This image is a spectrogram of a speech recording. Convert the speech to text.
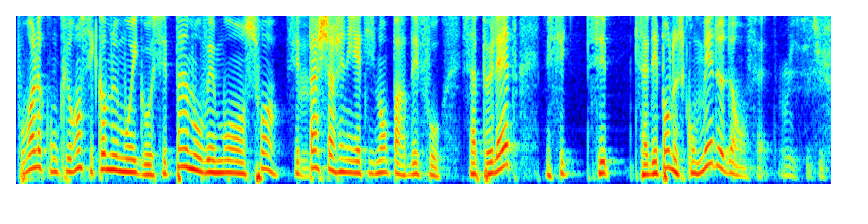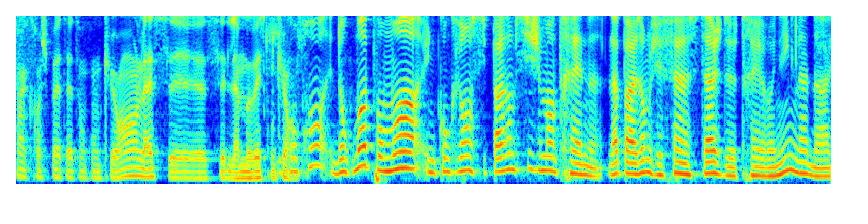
Pour moi, la concurrence, c'est comme le mot égo. C'est pas un mauvais mot en soi. C'est Mm. pas chargé négativement par défaut. Ça peut l'être, mais c'est, c'est, ça dépend de ce qu'on met dedans en fait. Oui, si tu fais un croche-patte à ton concurrent, là, c'est c'est de la mauvaise Tu concurrence. comprends? Donc moi, pour moi, une concurrence, si, par exemple, si je m'entraîne, là par exemple, j'ai fait un stage de trail running là, dans,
